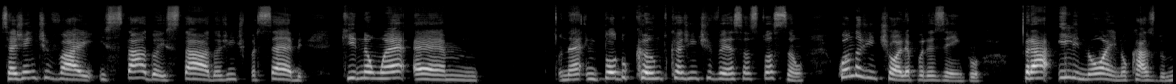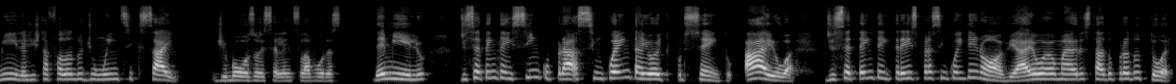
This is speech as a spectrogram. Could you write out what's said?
Se a gente vai estado a estado, a gente percebe que não é, é né, em todo canto que a gente vê essa situação. Quando a gente olha, por exemplo, para Illinois, no caso do milho, a gente está falando de um índice que sai de boas ou excelentes lavouras de milho, de 75% para 58%. Iowa, de 73% para 59%. Iowa é o maior estado produtor.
